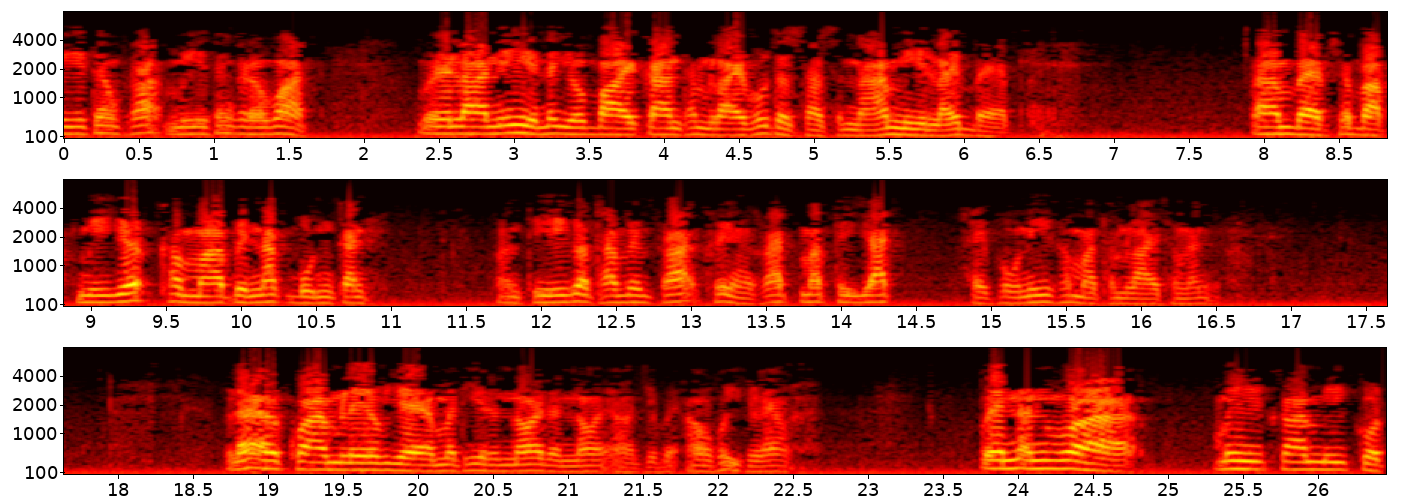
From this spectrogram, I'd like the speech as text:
มีทั้งพระมีทั้งกระวาดเวลานี้นโยบายการทำลายพุทธศาสนามีหลายแบบ ตามแบบฉบับมีเยอะเข้ามาเป็นนักบุญกันบางทีก็ทำเป็นพระเคร่งครัดมัธยัติ ไอ้พวกนี้เข้ามาทำลายทั้งนั้น และความเลวแย่มาทีละน้อยละน้อยอาจจะไปเอาเขาอีกแล้ว เป็นอันว่ามีการมีกฎ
